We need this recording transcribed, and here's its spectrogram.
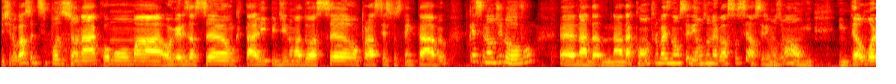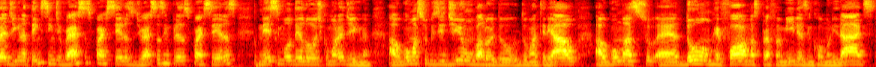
A gente não gosta de se posicionar como uma organização que está ali pedindo uma doação para ser sustentável, porque senão, de novo, é, nada, nada contra, mas não seríamos um negócio social, seríamos uma ONG. Então, Moradigna tem sim diversos parceiros, diversas empresas parceiras nesse modelo hoje com Moradigna. Algumas subsidiam o valor do, do material, algumas é, doam reformas para famílias em comunidades,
